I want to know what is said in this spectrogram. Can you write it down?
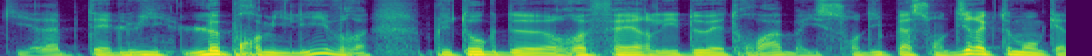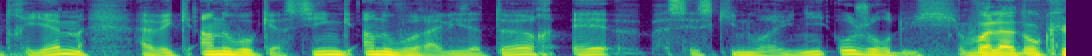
qui adaptait lui le premier livre, plutôt que de refaire les deux et trois, bah, ils se sont dit passons directement au quatrième avec un nouveau casting, un nouveau réalisateur, et bah, c'est ce qui nous réunit aujourd'hui. voilà, donc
